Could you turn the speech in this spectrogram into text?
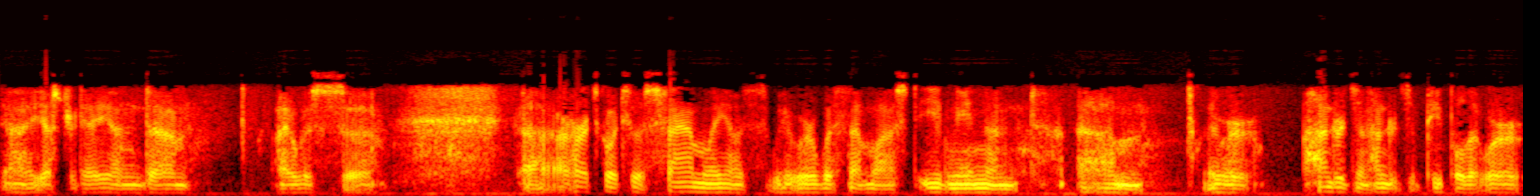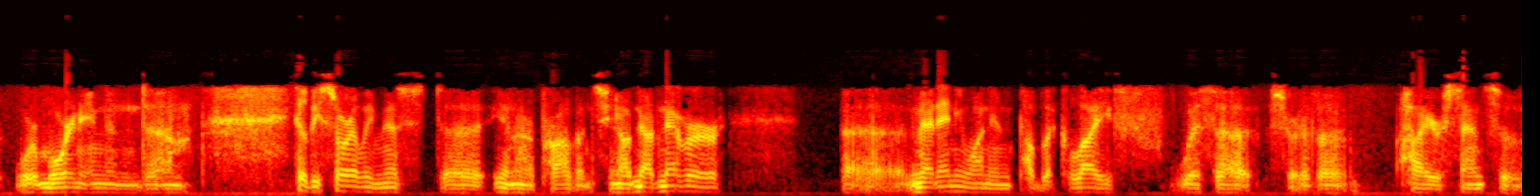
yesterday, and um, I was. our hearts go to his family. Was, we were with them last evening, and um, hundreds and hundreds of people that were were mourning, and um, he'll be sorely missed uh, in our province. You know, I've never uh, met anyone in public life with a sort of a higher sense of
